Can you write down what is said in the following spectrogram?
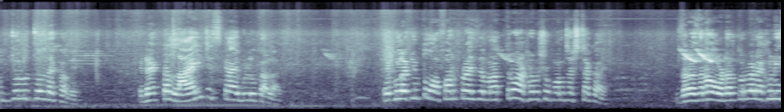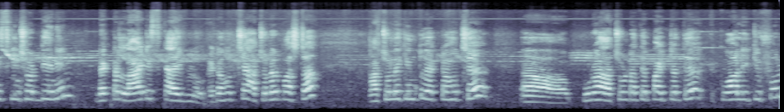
উজ্জ্বল উজ্জ্বল দেখাবে। এটা একটা লাইট স্কাই ব্লু কালার এগুলা কিন্তু অফার প্রাইসে মাত্র আঠারোশো পঞ্চাশ টাকায়। যারা যারা অর্ডার করবেন এখন স্ক্রিনশট দিয়ে নিন। এটা একটা লাইট স্কাই ব্লু এটা হচ্ছে আঁচলের পাশটা আঁচলে কিন্তু একটা হচ্ছে পুরো আঁচলটাতে পাইপটাতে কোয়ালিটি ফুল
